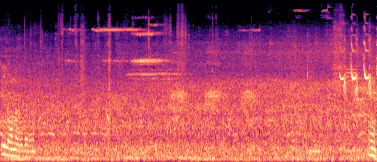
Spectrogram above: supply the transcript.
கீழே ஒன்று இருக்கு பாருங்கள் ம்.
